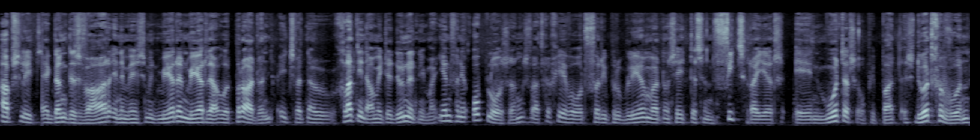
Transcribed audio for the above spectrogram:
Absoluut. Ek dink dis waar en mense moet meer en meer daaroor praat want iets wat nou glad nie daarmee te doen het nie, maar een van die oplossings wat gegee word vir die probleem wat ons het tussen fietsryers en motors op die pad is doodgewoon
